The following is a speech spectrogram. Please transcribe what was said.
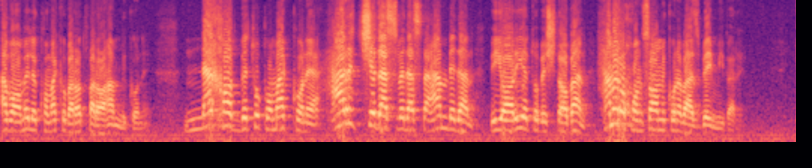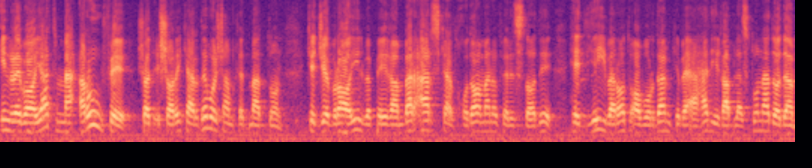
عوامل کمک رو برات فراهم می‌کنه. نخواد به تو کمک کنه. هر چه دست به دست هم بدن به یاری تو بشتابن. همه رو خونسا می‌کنه و از بین می‌بره. این روایت معروفه. شاید اشاره کرده باشم خدمتتون. که جبرائیل به پیغمبر عرض کرد خدا منو فرستاده هدیه‌ای برات آوردم که به احدی قبل از تو ندادم.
